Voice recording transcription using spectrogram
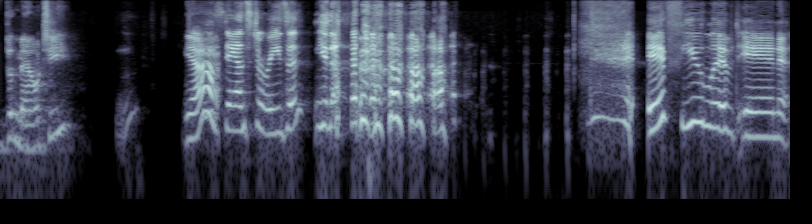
the Mountie. Yeah. Stands to reason, you know. if you lived in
